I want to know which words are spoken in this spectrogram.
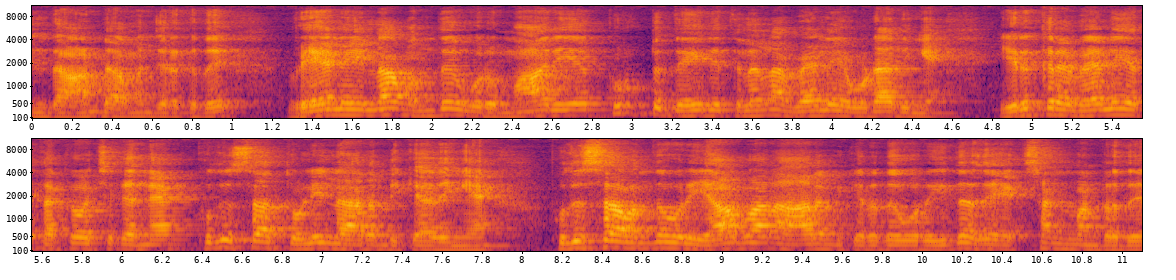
இந்த ஆண்டு அமைஞ்சிருக்குது. வேலையெல்லாம் வந்து ஒரு மாறிய குருட்டு தைரியத்துலலாம் வேலையை விடாதீங்க. இருக்கிற வேலையை தக்க வச்சுக்கோங்க. புதுசாக தொழில் ஆரம்பிக்காதீங்க. புதுசாக வந்து ஒரு வியாபாரம் ஆரம்பிக்கிறது ஒரு இதை எக்ஸ்டெண்ட் பண்ணுறது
